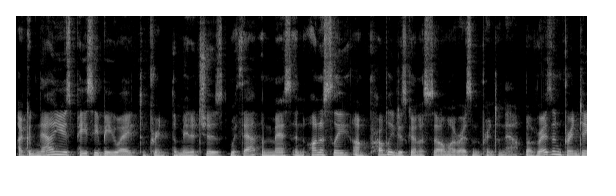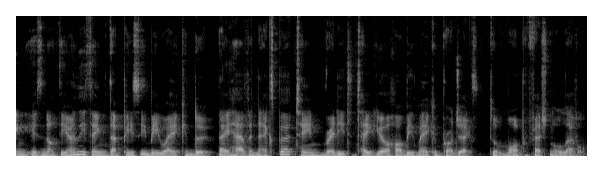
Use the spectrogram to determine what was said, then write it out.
I could now use PCBWay to print the miniatures without the mess, and honestly, I'm probably just going to sell my resin printer now. But resin printing is not the only thing that PCBWay can do. They have an expert team ready to take your hobby maker projects to a more professional level.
